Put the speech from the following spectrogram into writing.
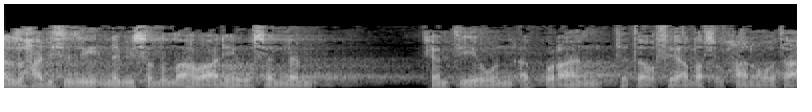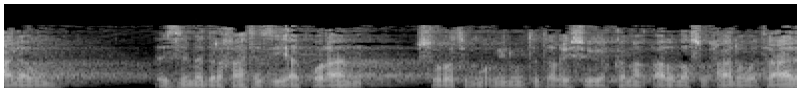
ኣብዚ ሓዲስ እዚ እነቢ ስለ ላ ለ ወሰለም ከምቲ እውን ኣብ ቁርን ተጠቕሲ ኣላ ስብሓን ወተላ ውን እዚ መድረኻት እዚ ኣብ ቁርን ሱረት ሙእሚን እውን ተጠቂሱ ዮ ከማ ቃል ላ ስብሓን ወተላ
